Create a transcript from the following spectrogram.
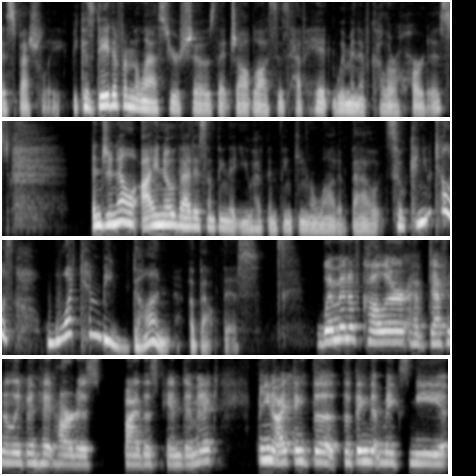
especially because data from the last year shows that job losses have hit women of color hardest. And Janelle, I know that is something that you have been thinking a lot about. So, can you tell us what can be done about this? Women of color have definitely been hit hardest by this pandemic. You know, I think the the thing that makes me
